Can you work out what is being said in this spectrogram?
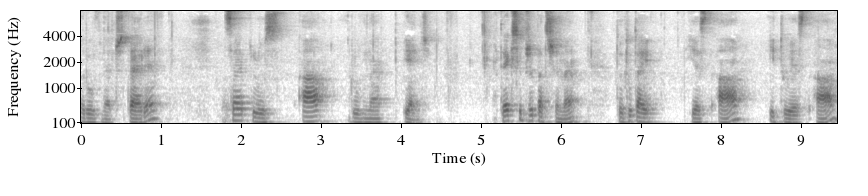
równe 4, c plus a równe 5. To jak się przypatrzymy, to tutaj jest a i tu jest a,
